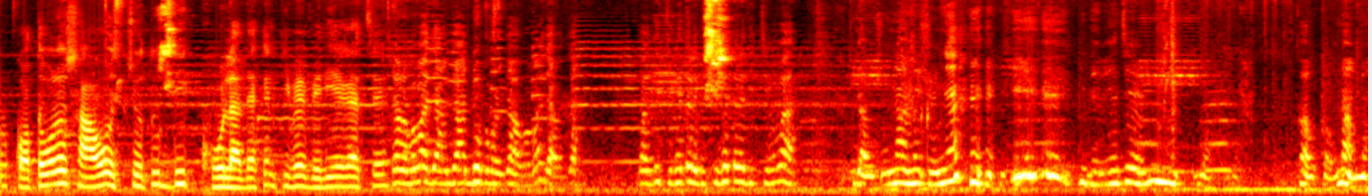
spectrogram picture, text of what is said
ওর কত বড় সাহস চতুর্দিক খোলা। দেখেন কীভাবে বেরিয়ে গেছে। চলো বাবা যাও বাবা, যাও দিচ্ছি দিচ্ছি দিচ্ছি বাবা। যাও না না। না।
